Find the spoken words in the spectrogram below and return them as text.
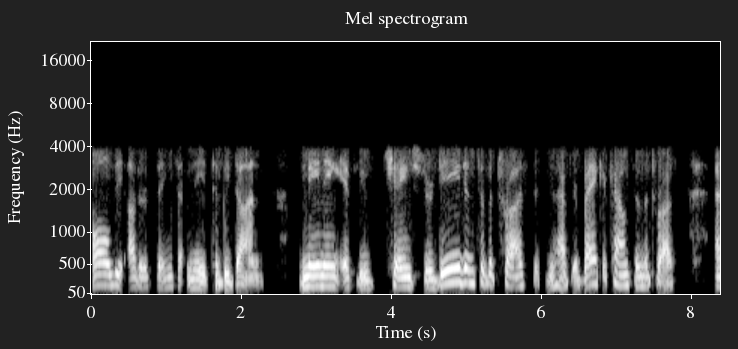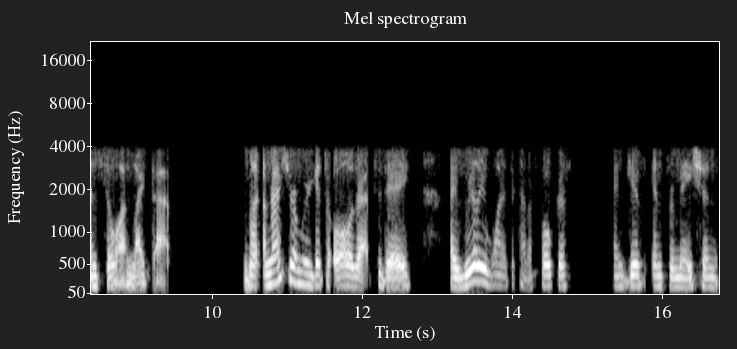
all the other things that need to be done. Meaning, if you've changed your deed into the trust, if you have your bank accounts in the trust, and so on, like that. But I'm not sure I'm going to get to all of that today. I really wanted to kind of focus and give information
